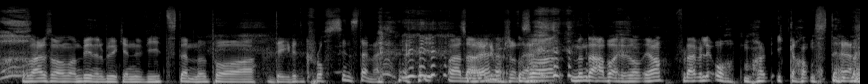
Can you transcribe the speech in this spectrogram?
Og så er det sånn, Han begynner å bruke en hvit stemme på David Cross sin stemme. Ja, det er det det. så- men det er bare sånn, ja, for det er veldig åpenbart ikke hans stemme.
